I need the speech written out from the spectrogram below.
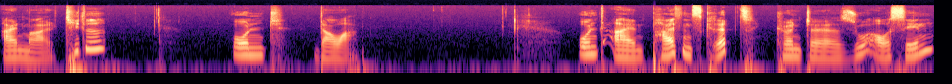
Einmal Titel und Dauer. Und ein Python-Skript könnte so aussehen.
